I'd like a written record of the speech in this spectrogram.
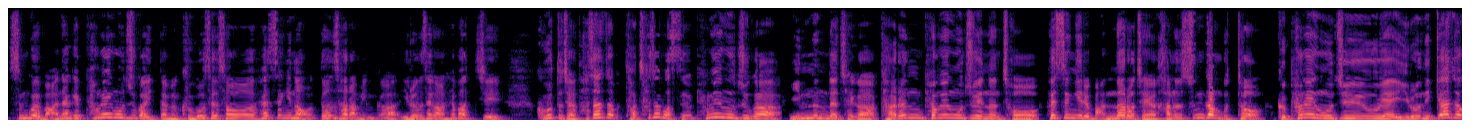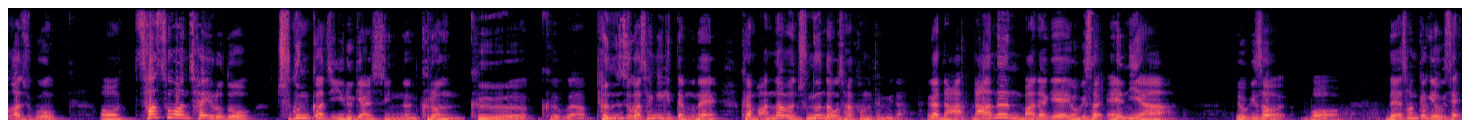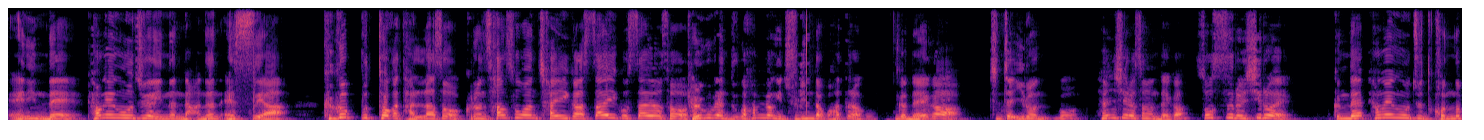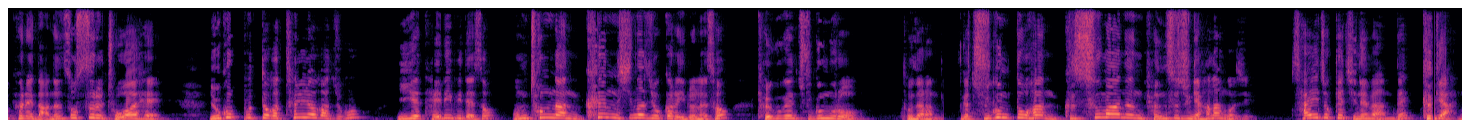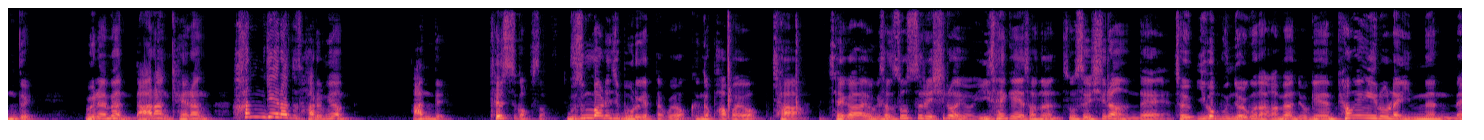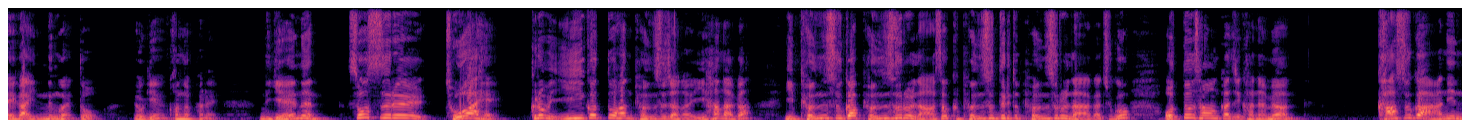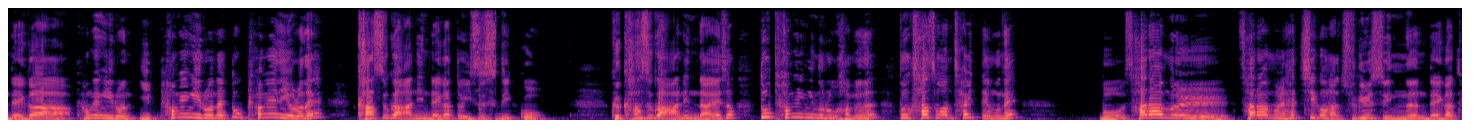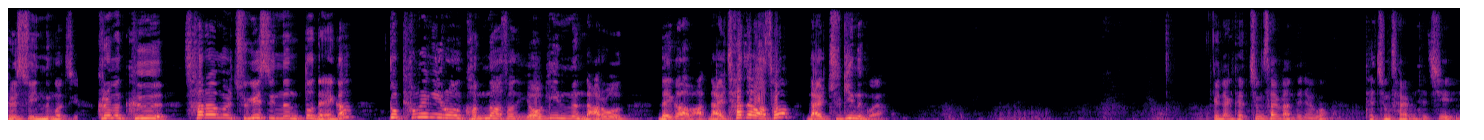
승구에 만약에 평행우주가 있다면 그곳에서 회승이는 어떤 사람인가? 이런 생각을 해봤지. 그것도 제가 다, 찾아, 다 찾아봤어요. 평행우주가 있는데 제가 다른 평행우주에 있는 저 회승이를 만나러 제가 가는 순간부터 그 평행우주의 이론이 깨져가지고 어, 사소한 차이로도 죽음까지 이르게 할 수 있는 그런 그, 그 뭐야 변수가 생기기 때문에 그냥 만나면 죽는다고 생각하면 됩니다. 그러니까 나, 나는 만약에 여기서 N이야. 여기서 뭐 내 성격이 여기서 N인데 평행우주에 있는 나는 S야. 그것부터가 달라서 그런 사소한 차이가 쌓이고 쌓여서 결국엔 누구 한 명이 죽인다고 하더라고. 그러니까 내가 진짜 이런 뭐 현실에서는 내가 소스를 싫어해. 근데 평행우주 건너편에 나는 소스를 좋아해. 요것부터가 틀려가지고 이게 대립이 돼서 엄청난 큰 시너지 효과를 이뤄내서 결국엔 죽음으로 도달한다. 그러니까 죽음 또한 그 수많은 변수 중에 하나인 거지. 사이좋게 지내면 안 돼? 그게 안 돼. 왜냐면 나랑 걔랑 한 개라도 다르면 안 돼. 될 수가 없어. 무슨 말인지 모르겠다고요? 그러니까 봐봐요. 자, 제가 여기선 소스를 싫어해요. 이 세계에서는 소스를 싫어하는데 저 이거 문 열고 나가면 여기는 평행이론에 있는 내가 있는 거야 또 여기에 건너편에. 근데 얘는 소스를 좋아해. 그러면 이것 또한 변수잖아요. 이 하나가 이 변수가 변수를 낳아서 그 변수들이 또 변수를 낳아가지고 어떤 상황까지 가냐면 가수가 아닌 내가 평행 이론 이 평행 이론에 또 평행 이론에 가수가 아닌 내가 또 있을 수도 있고 그 가수가 아닌 나에서 또 평행인으로 가면은 또 사소한 차이 때문에 뭐 사람을 사람을 해치거나 죽일 수 있는 내가 될 수 있는 거지. 그러면 그 사람을 죽일 수 있는 또 내가 또 평행 이론 건너서 여기 있는 나로 내가 와- 날 찾아와서 날 죽이는 거야. 그냥 대충 살면 안 되냐고? 대충 살면 되지.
